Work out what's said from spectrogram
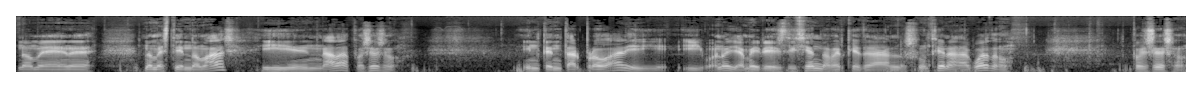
no me, no me extiendo más y nada, pues eso, intentar probar y, bueno, ya me iréis diciendo a ver qué tal os funciona, ¿de acuerdo? Pues eso,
